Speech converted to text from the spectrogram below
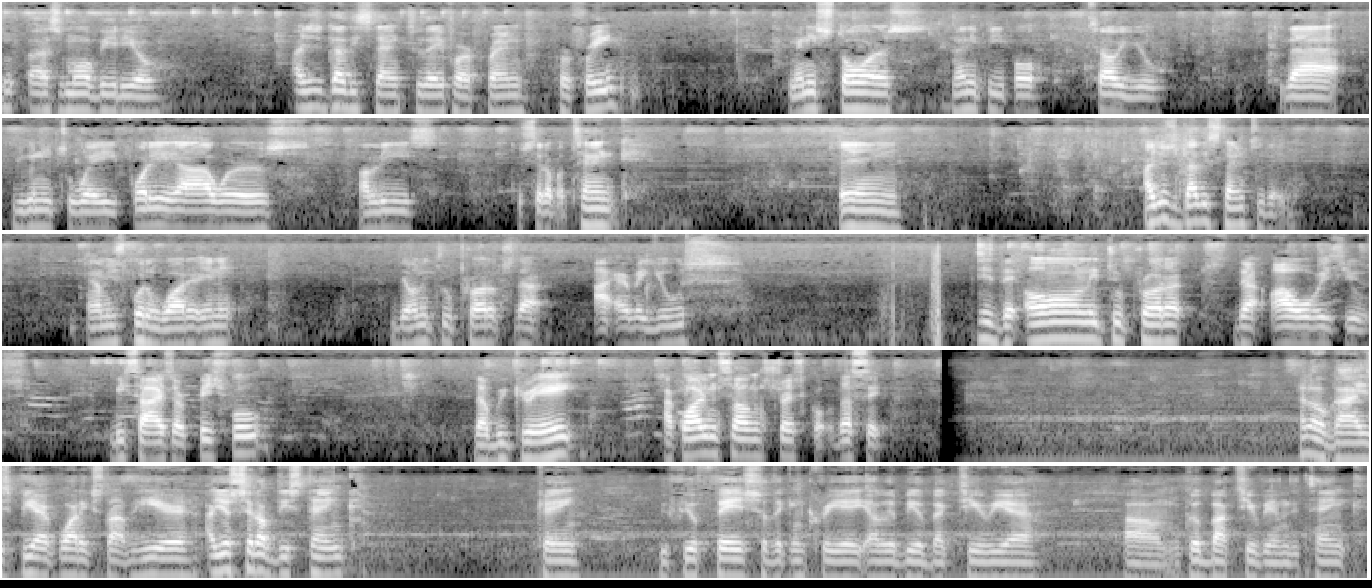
a small video. I just got this tank today for a friend for free. Many stores, many people tell you that you're gonna need to wait 48 hours at least to set up a tank. And I just got this tank today. And I'm just putting water in it. The only two products that I ever use. This is the only two products that I always use. Besides our fish food that we create. Aquarium song Stress Coat. That's it. Hello guys, PR Aquatic Stop here. I just set up this tank. Okay. We few fish so they can create a little bit of bacteria. Um, good bacteria in the tank.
